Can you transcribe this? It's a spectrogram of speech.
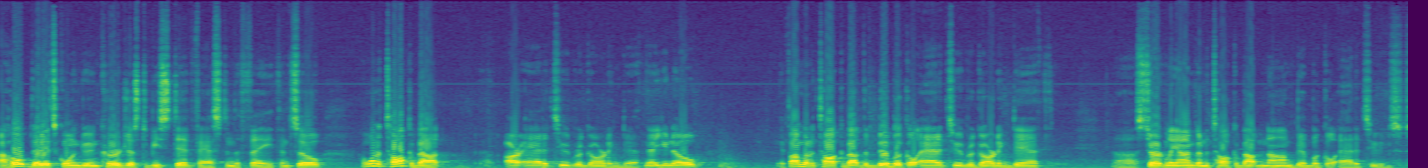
I hope that it's going to encourage us to be steadfast in the faith. And so I want to talk about our attitude regarding death. Now, you know, if I'm going to talk about the biblical attitude regarding death, uh, certainly I'm going to talk about non biblical attitudes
